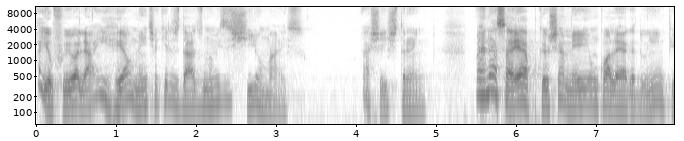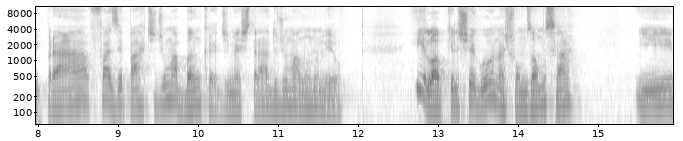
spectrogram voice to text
Aí eu fui olhar e realmente aqueles dados não existiam mais. Achei estranho. Mas nessa época eu chamei um colega do INPE para fazer parte de uma banca de mestrado de um aluno meu. E logo que ele chegou, nós fomos almoçar e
